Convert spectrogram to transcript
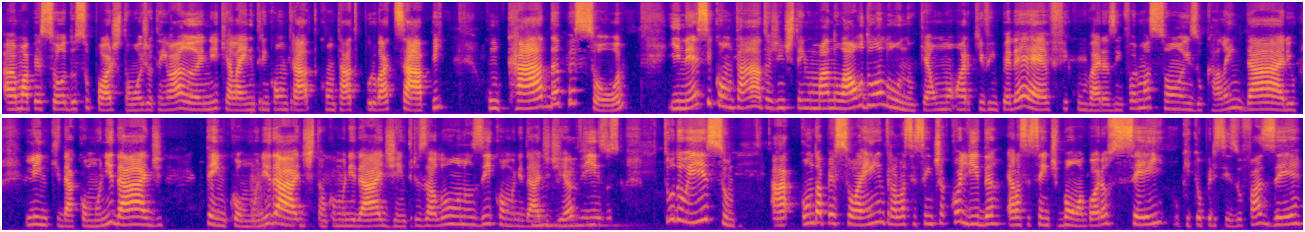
ah, uma pessoa do suporte, então hoje eu tenho a Anne, que ela entra em contato, contato por WhatsApp, com cada pessoa. E nesse contato, a gente tem o um manual do aluno, que é um arquivo em PDF com várias informações, o calendário, link da comunidade. Tem comunidade, então comunidade entre os alunos e comunidade uhum. de avisos. Tudo isso a, quando a pessoa entra, ela se sente acolhida, ela se sente, bom, agora eu sei o que, que eu preciso fazer,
